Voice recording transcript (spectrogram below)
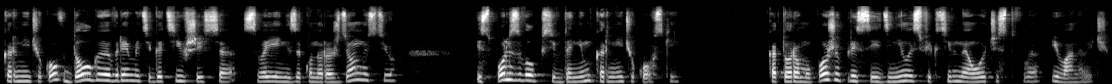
Корнейчуков, долгое время тяготившийся своей незаконнорожденностью, использовал псевдоним Корней Чуковский, к которому позже присоединилось фиктивное отчество Иванович.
